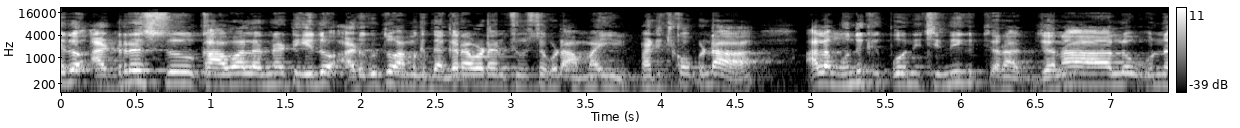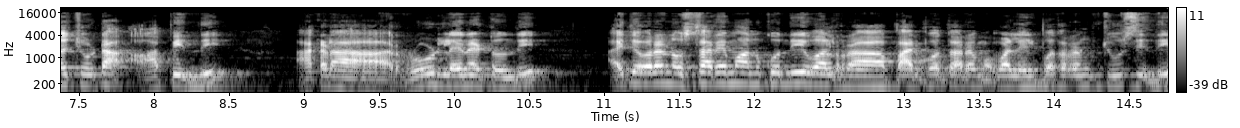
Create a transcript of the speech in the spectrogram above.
ఏదో అడ్రస్ కావాలన్నట్టు ఏదో అడుగుతూ ఆమెకు దగ్గర అవ్వడానికి చూస్తే కూడా అమ్మాయి పట్టించుకోకుండా అలా ముందుకు పోనిచ్చింది. జనాలు ఉన్న చోట ఆపింది. అక్కడ రోడ్ లేనట్టుంది. అయితే ఎవరైనా వస్తారేమో అనుకుంది. వాళ్ళు రా పారిపోతారేమో వాళ్ళు వెళ్ళిపోతారేమో చూసింది.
